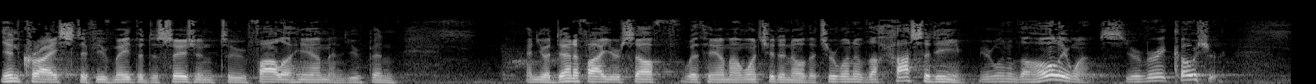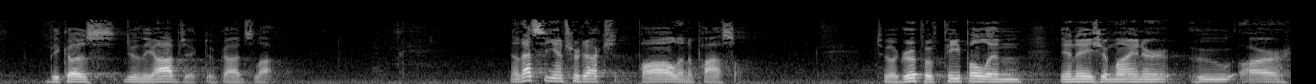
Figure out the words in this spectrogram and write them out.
in Christ, if you've made the decision to follow Him and you've been and you identify yourself with Him, I want you to know that you're one of the Hasidim. You're one of the holy ones. You're very kosher because you're the object of God's love. Now that's the introduction, Paul an apostle, to a group of people in, in Asia Minor who are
